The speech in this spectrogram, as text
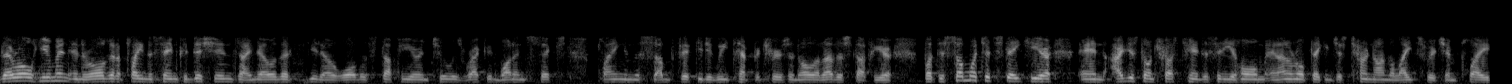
they're all human and they're all going to play in the same conditions. I know that you know all the stuff here in Tua is record one and six, playing in the sub 50 degree temperatures and all that other stuff here. But there's so much at stake here, and I just don't trust Kansas City at home, and I don't know if they can just turn on the light switch and play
